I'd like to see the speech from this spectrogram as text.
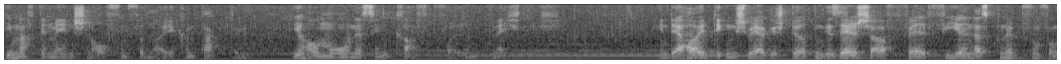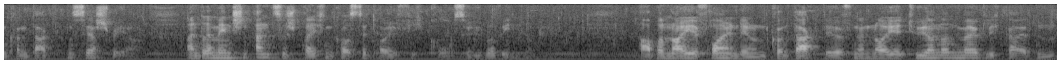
die macht den Menschen offen für neue Kontakte. Die Hormone sind kraftvoll und mächtig. In der heutigen schwer gestörten Gesellschaft fällt vielen das Knüpfen von Kontakten sehr schwer. Andere Menschen anzusprechen kostet häufig große Überwindung. Aber neue Freunde und Kontakte öffnen neue Türen und Möglichkeiten.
